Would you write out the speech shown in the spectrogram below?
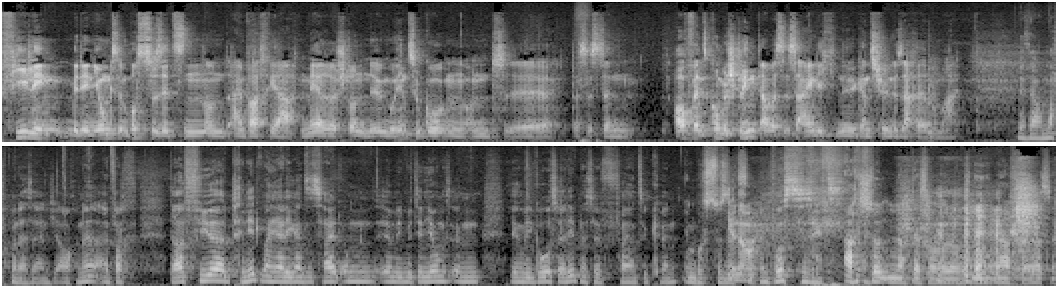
Feeling, mit den Jungs im Bus zu sitzen und einfach ja mehrere Stunden irgendwo hinzugurken. Und äh, das ist dann, auch wenn es komisch klingt, aber es ist eigentlich eine ganz schöne Sache normal. Ja, darum macht man das ja eigentlich auch. Ne? Einfach dafür trainiert man ja die ganze Zeit, um irgendwie mit den Jungs in, irgendwie große Erlebnisse feiern zu können. Im Bus zu sitzen. Genau. Im Bus zu sitzen. Acht Stunden nach Dessau oder was? Nach, was? Ja.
